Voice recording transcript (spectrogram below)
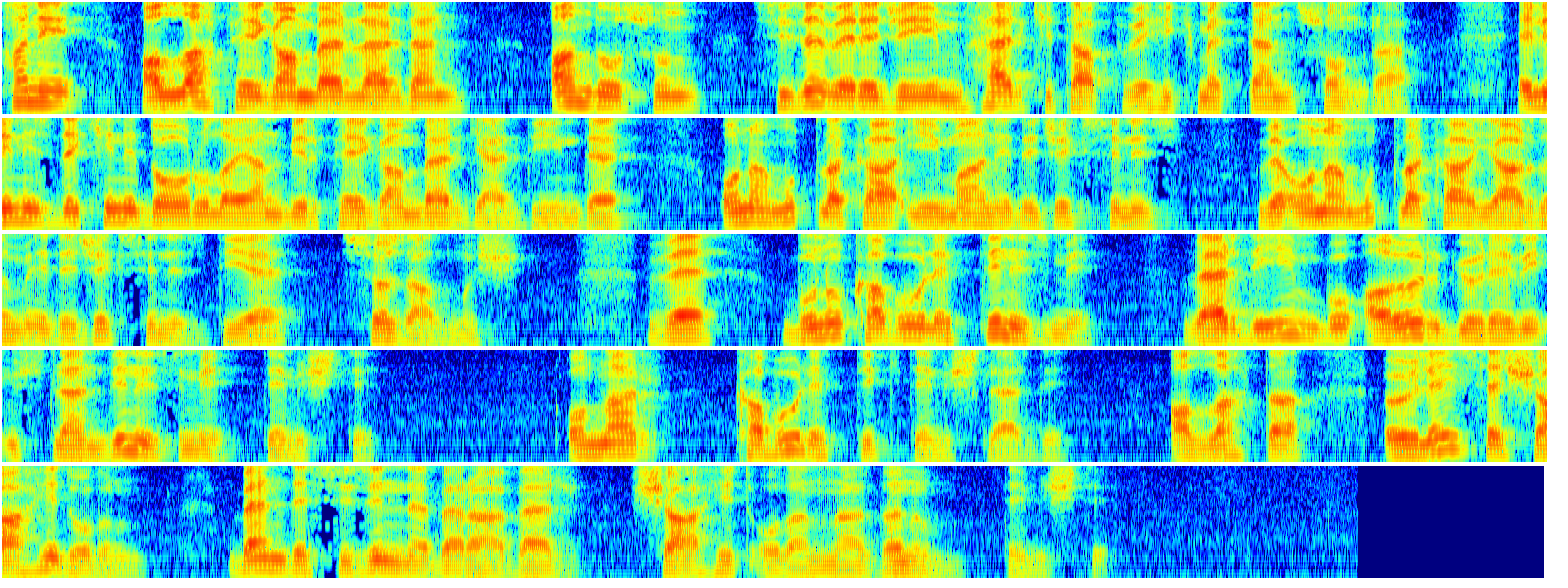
Hani Allah peygamberlerden andolsun size vereceğim her kitap ve hikmetten sonra elinizdekini doğrulayan bir peygamber geldiğinde ona mutlaka iman edeceksiniz ve ona mutlaka yardım edeceksiniz diye söz almış ve bunu kabul ettiniz mi, verdiğim bu ağır görevi üstlendiniz mi demişti. Onlar kabul ettik demişlerdi. Allah da öyleyse şahit olun ben de sizinle beraber şahit olanlardanım demişti.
